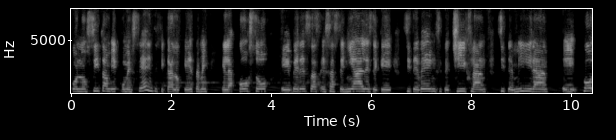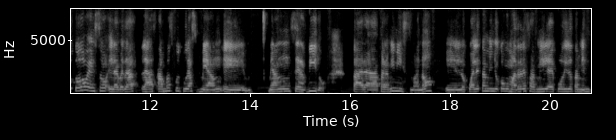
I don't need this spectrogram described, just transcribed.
conocí también, comencé a identificar lo que es también el acoso, eh, ver esas, esas señales de que si te ven, si te chiflan, si te miran, eh, todo, eso, eh, la verdad, las ambas culturas me han, eh, me han servido para, para mí misma, ¿no? lo cual también yo como madre de familia he podido también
